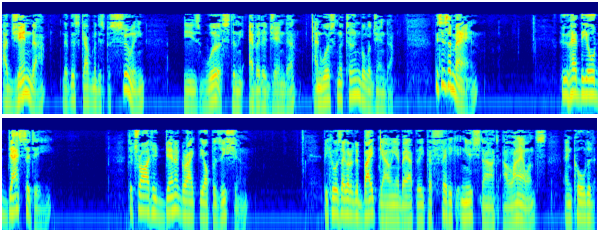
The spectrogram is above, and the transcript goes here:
agenda that this government is pursuing is worse than the Abbott agenda and worse than the Turnbull agenda. This is a man who had the audacity to try to denigrate the opposition because they got a debate going about the pathetic Newstart allowance and called it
